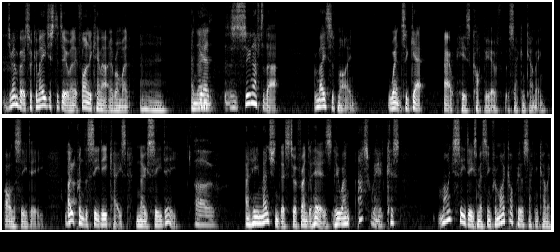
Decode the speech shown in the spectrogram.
Do you remember? It took them ages to do, and it finally came out, and everyone went. Uh. And then soon after that, a mate of mine went to get out his copy of The Second Coming on CD. Yeah. Opened the CD case, no CD. Oh, And he mentioned this to a friend of his who went, That's weird because my CD's missing from my copy of The Second Coming.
